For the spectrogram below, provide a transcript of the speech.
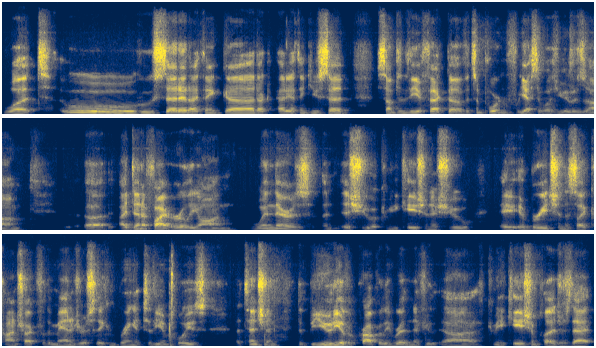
what ooh who said it? I think uh, Dr. Patty. I think you said something to the effect of it's important. For, yes, it was you. It was um, uh, identify early on when there's an issue, a communication issue, a, a breach in the psych contract for the manager, so they can bring it to the employees attention. The beauty of a properly written if you, uh, communication pledge is that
